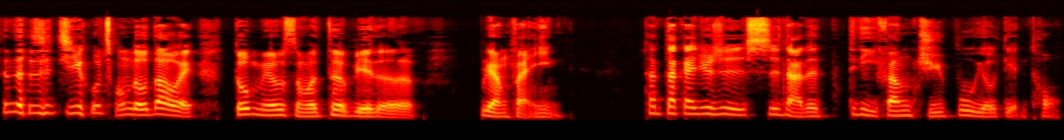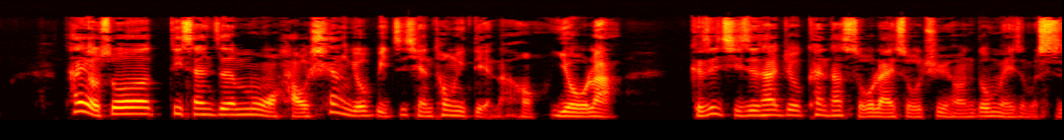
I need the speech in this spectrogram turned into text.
真的是几乎从头到尾都没有什么特别的。不良反应，她大概就是施打的地方局部有点痛。她有说第三针末好像有比之前痛一点了哈，有啦。可是其实她就看她熟来熟去，好像都没什么事，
